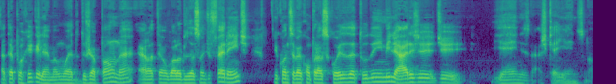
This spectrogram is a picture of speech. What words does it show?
Até porque, Guilherme, a moeda do Japão, né? Ela tem uma valorização diferente. E quando você vai comprar as coisas, é tudo em milhares de, de ienes, né? acho que é ienes, não.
